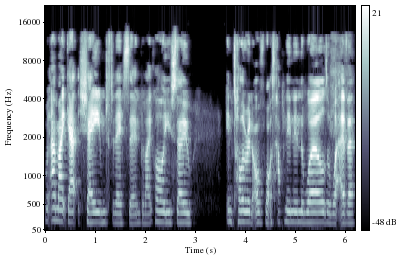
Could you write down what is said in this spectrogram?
I might get shamed for this and be like, oh, you're so intolerant of what's happening in the world or whatever.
